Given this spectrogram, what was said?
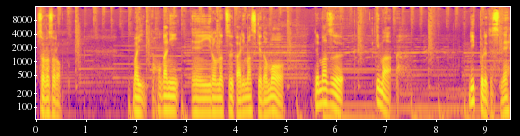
そろそろまあ、他に、えー、いろんな通貨ありますけども、で、まず、今、リップルですね。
